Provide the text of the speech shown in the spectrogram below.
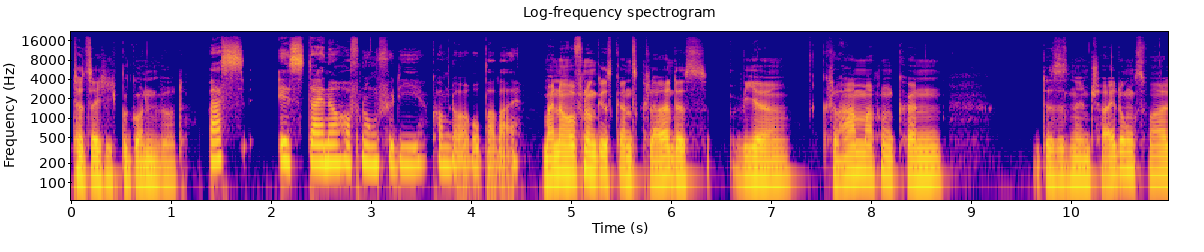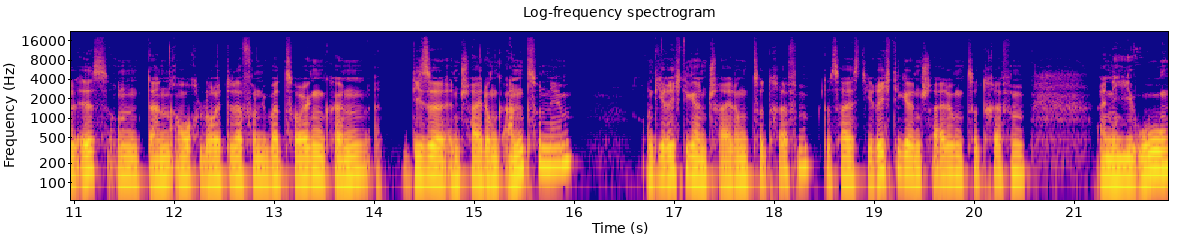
tatsächlich begonnen wird. Was ist deine Hoffnung für die kommende Europawahl? Meine Hoffnung ist ganz klar, dass wir klar machen können, dass es eine Entscheidungswahl ist und dann auch Leute davon überzeugen können, diese Entscheidung anzunehmen und die richtige Entscheidung zu treffen. Das heißt, die richtige Entscheidung zu treffen, eine EU,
